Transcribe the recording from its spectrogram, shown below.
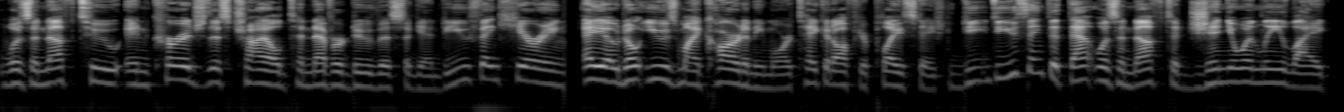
was enough to encourage this child to never do this again? Do you think hearing, Ayo, don't use my card anymore, take it off your PlayStation, do you, do you think that that was enough to genuinely, like,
